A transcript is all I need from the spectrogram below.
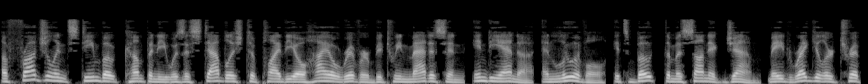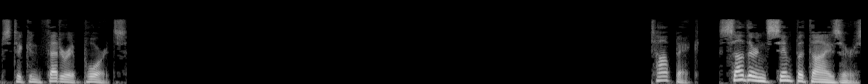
A fraudulent steamboat company was established to ply the Ohio River between Madison, Indiana, and Louisville. Its boat, the Masonic Gem, made regular trips to Confederate ports. Southern sympathizers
